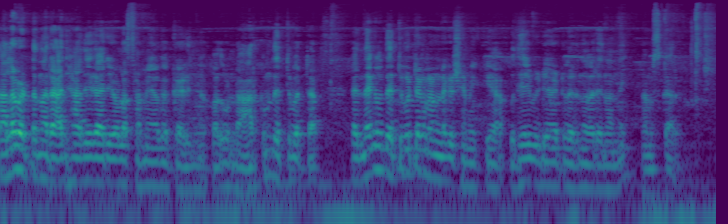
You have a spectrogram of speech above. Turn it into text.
തലവെട്ടുന്ന രാജാധികാരിയുള്ള സമയമൊക്കെ കഴിഞ്ഞു. അപ്പോൾ അതുകൊണ്ട് ആർക്കും തെറ്റുപറ്റാം. എന്തെങ്കിലും തെറ്റുകുറ്റങ്ങളുണ്ടെങ്കിൽ ക്ഷമിക്കുക. പുതിയ വീഡിയോ ആയിട്ട് വരുന്നവരെ നന്ദി. നമസ്കാരം.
